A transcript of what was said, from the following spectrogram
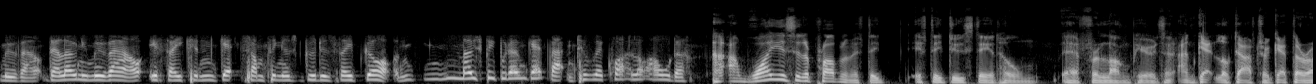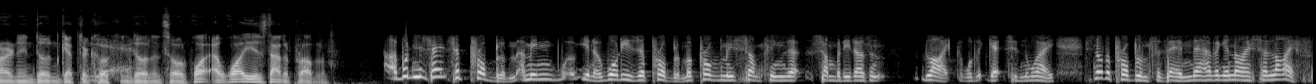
move out? They'll only move out if they can get something as good as they've got. And most people don't get that until they're quite a lot older. And why is it a problem if they if they do stay at home uh, for long periods and, and get looked after, get their ironing done, get their cooking done, and so on? Why uh, why is that a problem? I wouldn't say it's a problem. I mean, you know, what is a problem? A problem is something that somebody doesn't like or that gets in the way. It's not a problem for them. They're having a nicer life.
